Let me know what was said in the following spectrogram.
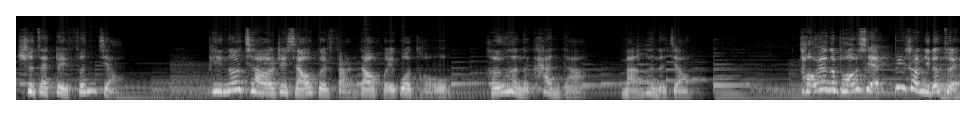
是在对分角。匹诺乔这小鬼反倒回过头，狠狠地看他，蛮横地叫：“讨厌的螃蟹，闭上你的嘴！”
